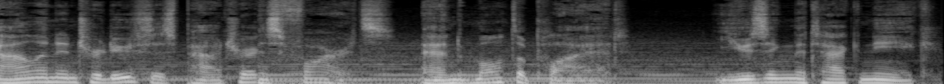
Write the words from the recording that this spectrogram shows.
Alan introduces Patrick his farts and multiply it. Using the technique,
